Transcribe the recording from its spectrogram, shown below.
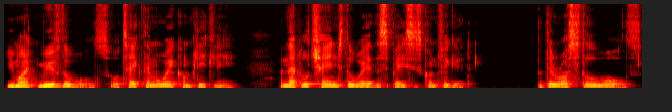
You might move the walls or take them away completely, and that will change the way the space is configured. But there are still walls.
